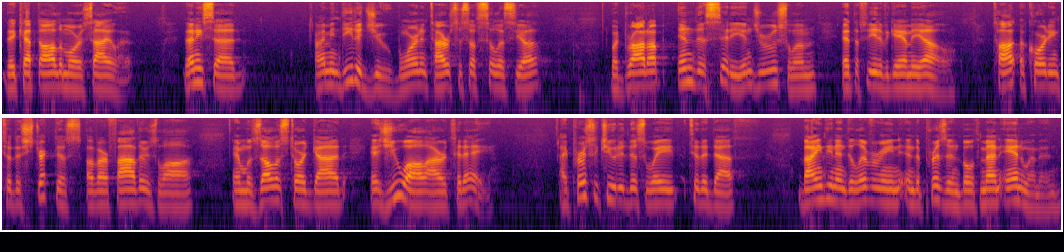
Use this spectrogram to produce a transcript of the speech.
they kept all the more silent. Then he said, I'm indeed a Jew, born in Tarsus of Cilicia, but brought up in this city, in Jerusalem, at the feet of Gamaliel taught according to the strictest of our father's law, and was zealous toward God as you all are today. I persecuted this way to the death, binding and delivering into prison both men and women,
